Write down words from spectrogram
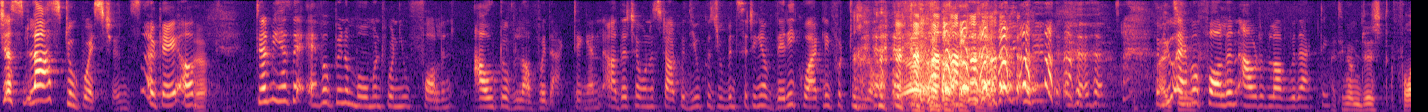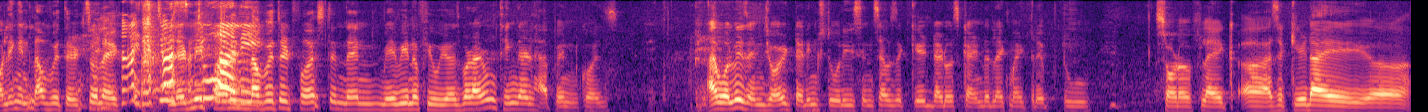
just last two questions. Okay. Um, Yeah. Tell me, has there ever been a moment when you've fallen out of love with acting? And Adarsh, I want to start with you because you've been sitting here very quietly for too long. Have I you ever fallen out of love with acting? I think I'm just falling in love with it. So like, too- let me fall early. in love with it first, and then maybe in a few years. But I don't think that'll happen because I've always enjoyed telling stories since I was a kid. That was kind of like my trip to sort of like uh, as a kid I uh,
